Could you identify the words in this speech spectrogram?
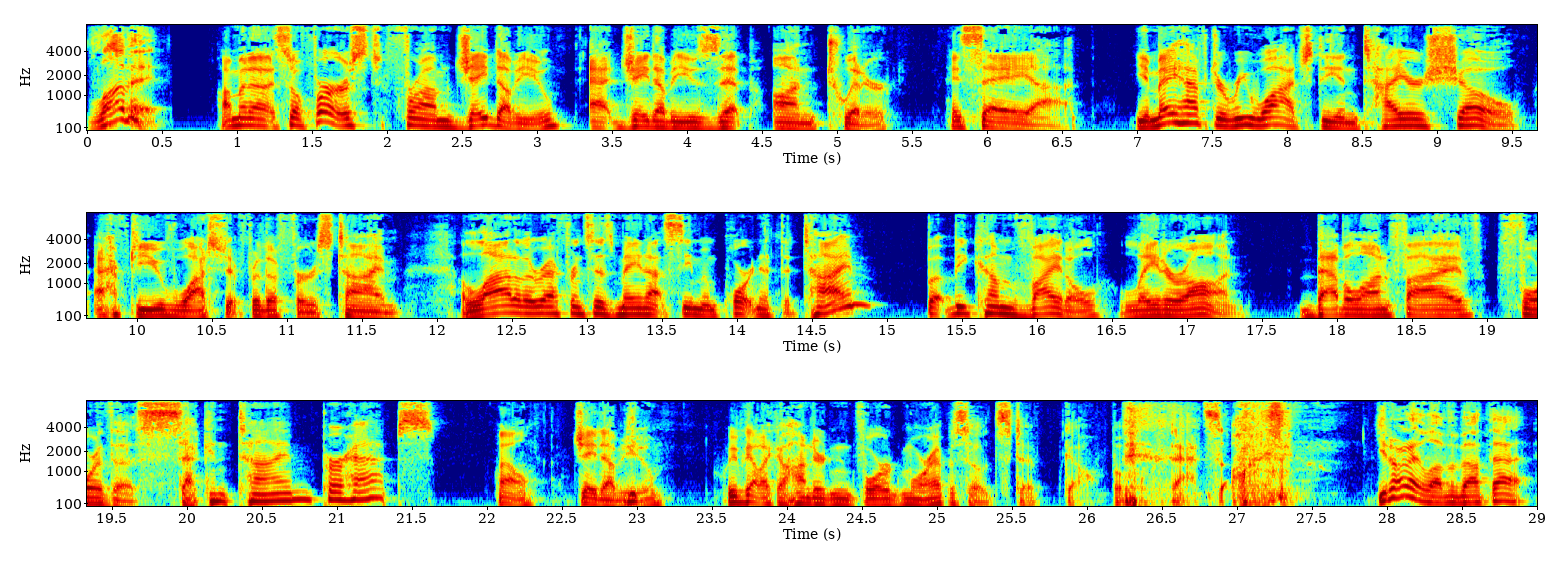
Love it. I'm gonna so first from JW at JWZip on Twitter. They say uh, you may have to rewatch the entire show after you've watched it for the first time. A lot of the references may not seem important at the time, but become vital later on. Babylon 5 for the second time, perhaps? Well, JW, we've got like 104 more episodes to go before that. So You know what I love about that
